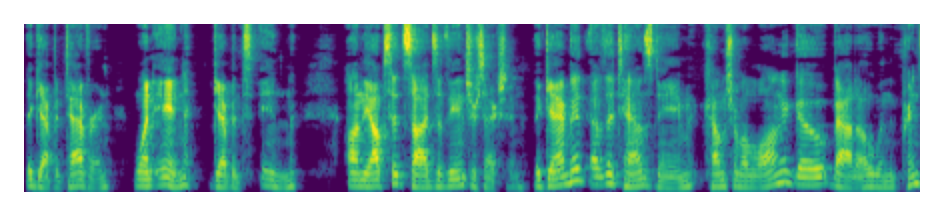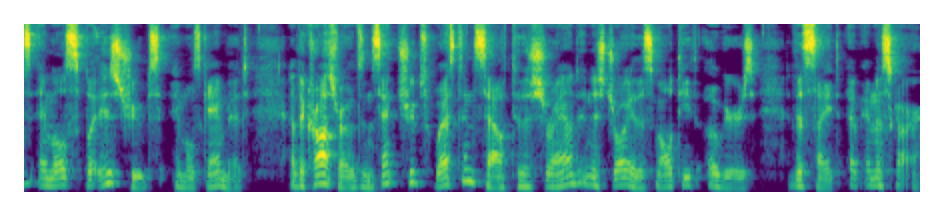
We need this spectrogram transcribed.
the Gambit Tavern, one inn, Gambit's Inn, on the opposite sides of the intersection. The gambit of the town's name comes from a long ago battle when Prince Immel split his troops, Immel's Gambit, at the crossroads and sent troops west and south to surround and destroy the small teeth ogres at the site of Imnescar.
